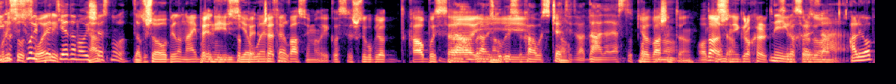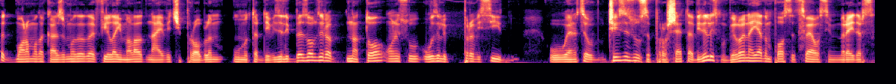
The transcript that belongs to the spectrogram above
Eaglesi su imali 5-1, ovi 6-0. Zato što je ovo bila najbolja Pe, divizija pe, u NFL. 4-2 su imali Eagles, što su gubili od Cowboysa Bravo, bravo, izgubili su Cowboys 4-2. Da, da, jeste i od potpuno Washingtona. Da, odlično. da, nije igrao Hurt. Nije mislim igrao da da. Ali opet moramo da kažemo da, da je Fila imala najveći problem unutar divizije. Ali bez obzira na to, oni su uzeli prvi seed u NFC-u. Chiefs su se prošeta, videli smo, bilo je na jedan posed sve osim Raiders.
